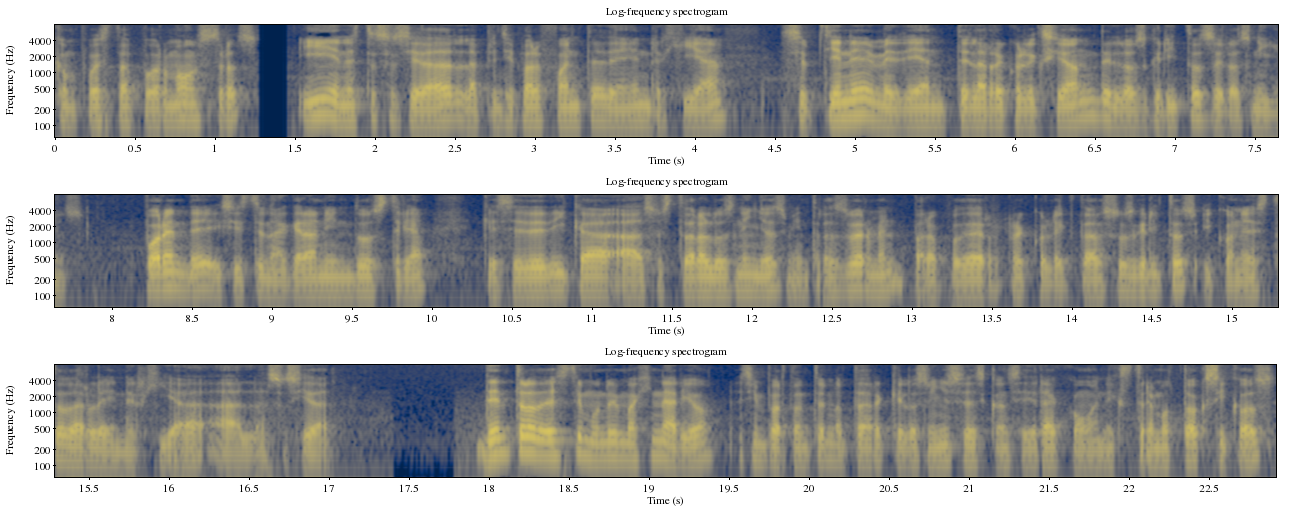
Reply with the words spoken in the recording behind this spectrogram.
compuesta por monstruos y en esta sociedad la principal fuente de energía se obtiene mediante la recolección de los gritos de los niños. Por ende, existe una gran industria que se dedica a asustar a los niños mientras duermen para poder recolectar sus gritos y con esto darle energía a la sociedad. Dentro de este mundo imaginario, es importante notar que los niños se les considera como en extremo tóxicos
